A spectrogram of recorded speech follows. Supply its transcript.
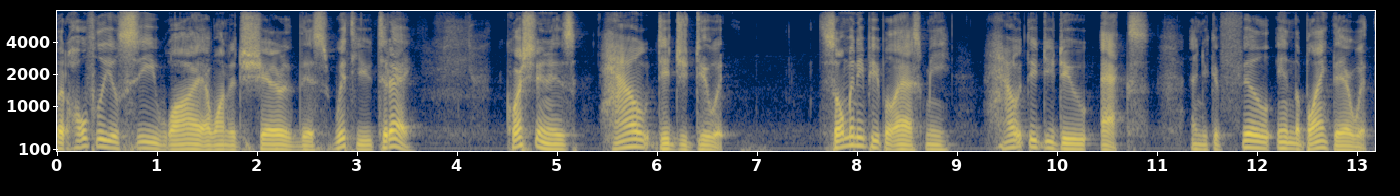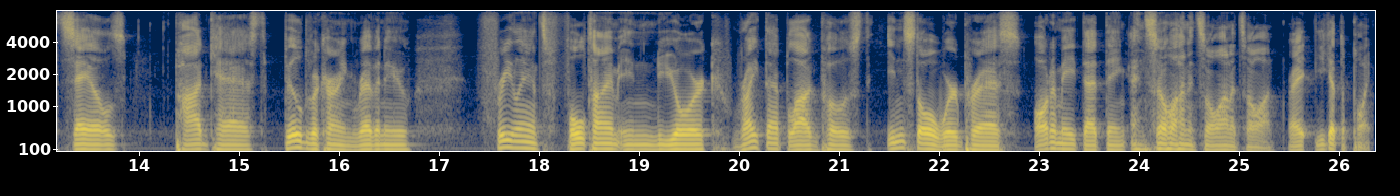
But hopefully, you'll see why I wanted to share this with you today. The question is, how did you do it? So many people ask me, How did you do X? And you could fill in the blank there with sales, podcast, build recurring revenue, freelance full time in New York, write that blog post, install WordPress, automate that thing, and so on and so on and so on, right? You get the point.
